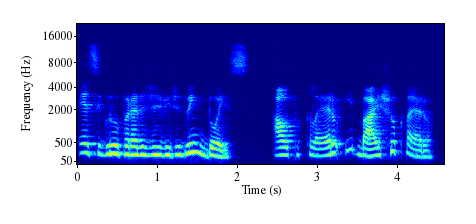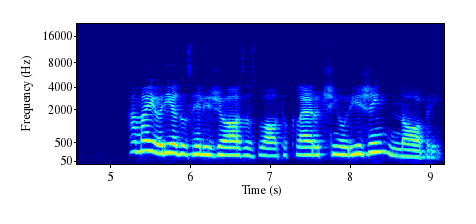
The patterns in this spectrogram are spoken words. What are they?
Esse grupo era dividido em dois, alto clero e baixo clero. A maioria dos religiosos do alto clero tinha origem nobre.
